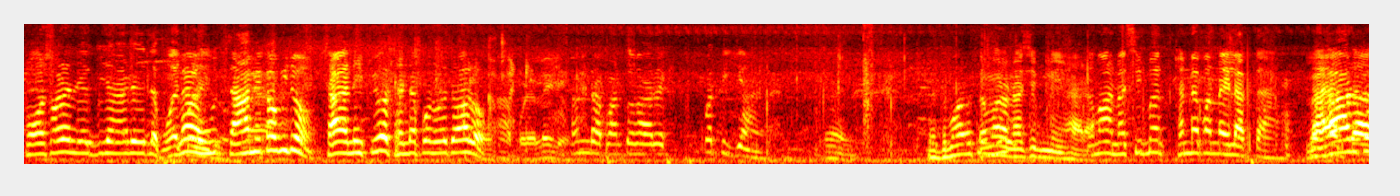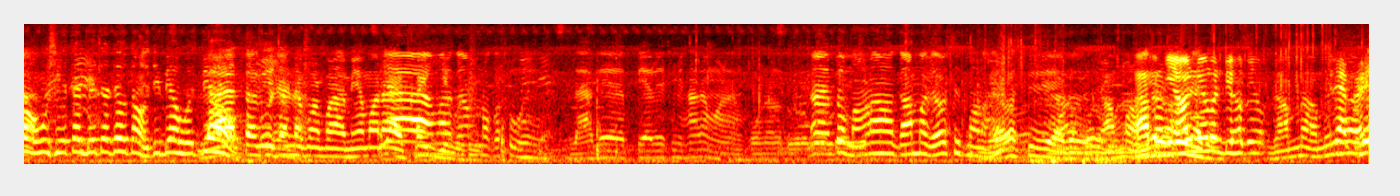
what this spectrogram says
ઠોસ હોય ને એકબીજા ના એટલે ભોંડ લે, હું ચા મેં કહું બીજો. ચા નહીં પીવો ઠંડા પણ હોય તો હાલો. ઠંડા પાન તો હારે પતી ગયા. તમારું તમારા નસીબ નહીં હારા. તમારા નસીબમાં ઠંડા પણ નહીં લાગતા. તો હું શેતર બેતર જાઉં તો સુધી બે હોત બે તમે ઠંડા પણ પણ મહેમાન ખાઈ ગામનો કશું હે લાગે પહેરવેશ મેં હારા માણસ કોનાનો દોરો ના એમ તો માણા ગામમાં વ્યવસ્થિત માણસ. વ્યવસ્થિત. ગામમાં આ તો અમે- બેહો ને એમાં બેહો બેહો. ગામમાં અમે એટલે બે ઘરે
